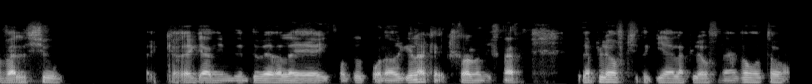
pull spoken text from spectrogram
אבל שוב, כרגע אני מדבר על התמודדות בעונה רגילה, כי אני בכלל לא נכנס לפלייאוף, כשתגיע לפלייאוף נעבור אותו,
